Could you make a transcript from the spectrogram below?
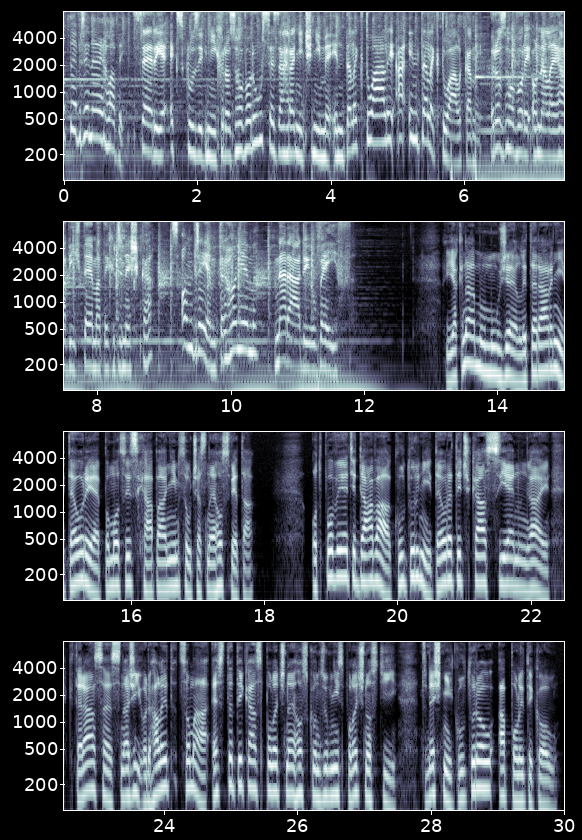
Otevřené hlavy. Série exkluzivních rozhovorů se zahraničními intelektuály a intelektuálkami. Rozhovory o naléhavých tématech dneška s Ondřejem Trhoněm na rádiu Wave. Jak nám může literární teorie pomoci s chápáním současného světa? Odpověď dává kulturní teoretička Sien Ngai, která se snaží odhalit, co má estetika společného s konzumní společností, dnešní kulturou a politikou.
